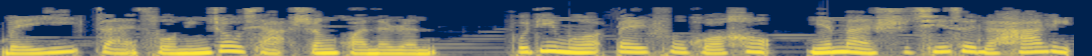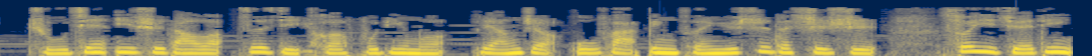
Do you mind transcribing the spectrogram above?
唯一在索命咒下生还的人。伏地魔被复活后。年满十七岁的哈利逐渐意识到了自己和伏地魔两者无法并存于世的事实，所以决定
